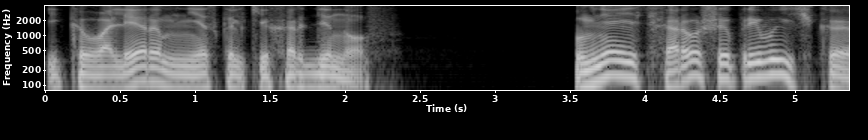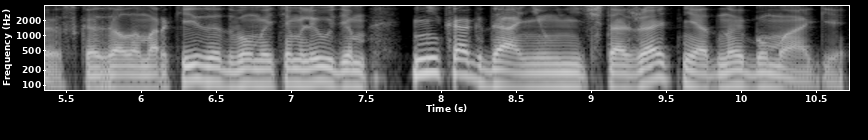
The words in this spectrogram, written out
и кавалером нескольких орденов. «У меня есть хорошая привычка», — сказала маркиза двум этим людям, «никогда не уничтожать ни одной бумаги.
